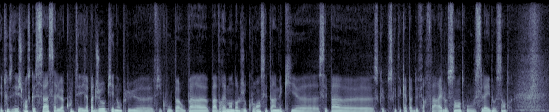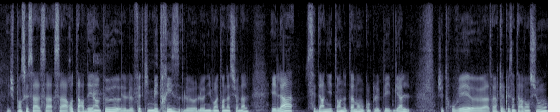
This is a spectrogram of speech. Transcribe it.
et, je pense que ça, ça lui a coûté. Il n'a pas de jeu au pied non plus, Ficou, ou, pas, ou pas, vraiment dans le jeu courant. C'est pas un mec qui, c'est pas ce que ce qu'était capable de faire Farrell au centre ou Slade au centre. Et je pense que ça, ça, ça a retardé un peu le fait qu'il maîtrise le, le niveau international. Et là, ces derniers temps, notamment contre le Pays de Galles, j'ai trouvé, euh, à travers quelques interventions,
